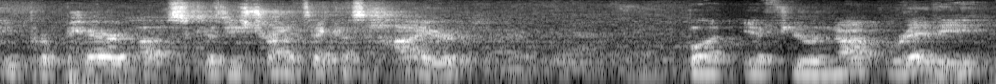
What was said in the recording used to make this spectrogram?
He prepare us because he's trying to take us higher. But if you're not ready,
